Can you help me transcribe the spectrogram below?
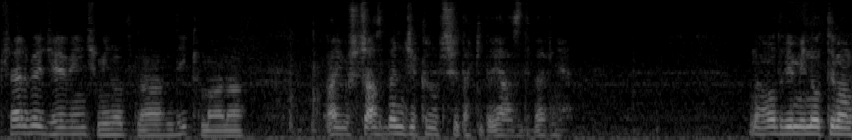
przerwy 9 minut na Dickmana. A już czas będzie krótszy taki do jazdy pewnie. No, dwie minuty mam.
